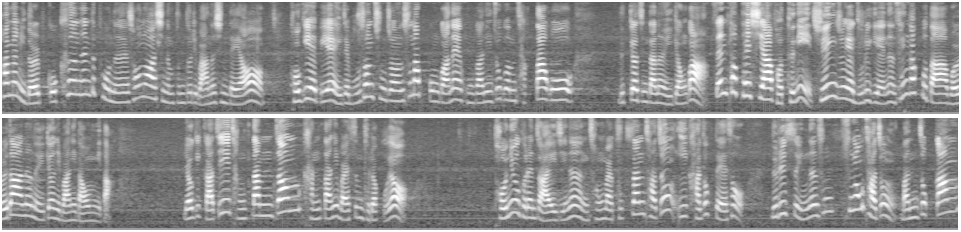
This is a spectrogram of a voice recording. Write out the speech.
화면이 넓고 큰 핸드폰을 선호하시는 분들이 많으신데요. 거기에 비해 이제 무선 충전 수납 공간의 공간이 조금 작다고 느껴진다는 의견과 센터 패시아 버튼이 주행 중에 누르기에는 생각보다 멀다는 의견이 많이 나옵니다. 여기까지 장단점 간단히 말씀드렸고요. 더뉴 그랜저 IG는 정말 국산차 중 이 가격대에서 누릴 수 있는 승, 승용차 중 만족감,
